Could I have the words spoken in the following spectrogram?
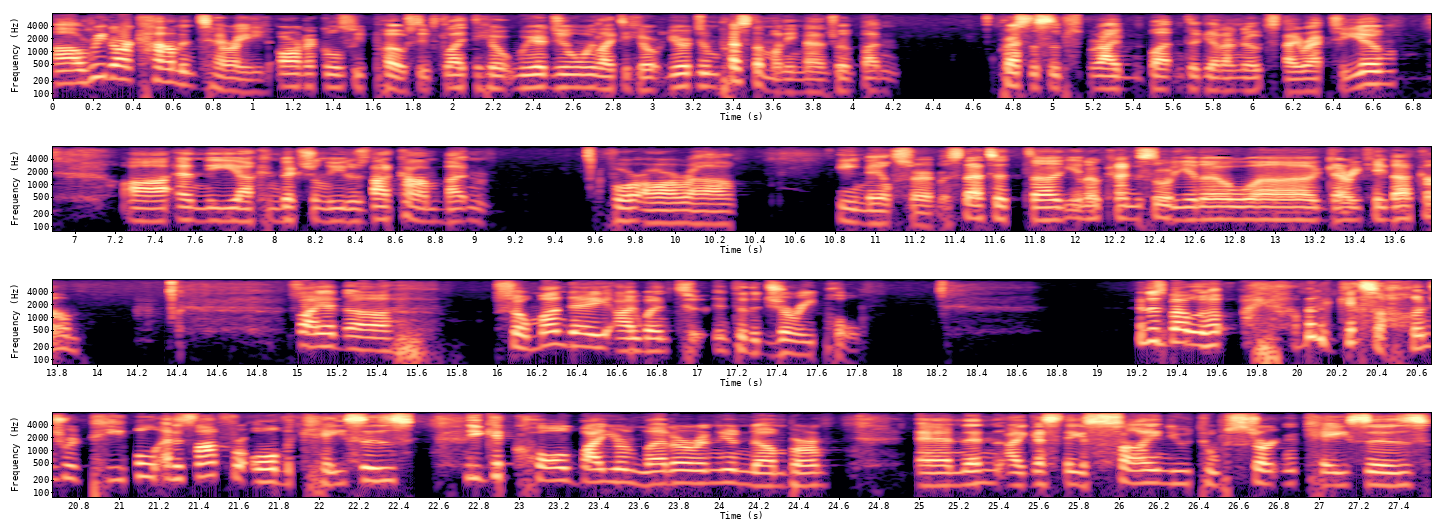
Uh, read our commentary, articles we post. If you'd like to hear what we're doing, we'd like to hear what you're doing, press the money management button. Press the subscribe button to get our notes direct to you. Uh, and the uh, convictionleaders.com button for our uh, email service. That's it, uh, you know, kind of sort of, you know, uh, GaryK.com. So I had, uh, so Monday I went to, into the jury pool. And there's about, I'm going to guess 100 people, and it's not for all the cases. You get called by your letter and your number, and then I guess they assign you to certain cases,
